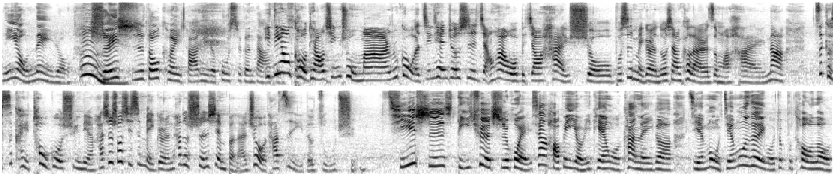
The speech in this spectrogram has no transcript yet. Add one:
你有内容，嗯随时都可以把你的故事跟大家一定要口条清楚吗？如果我今天就是讲话我比较害羞，不是每个人都像克莱尔这么嗨，那这个是可以透过训练，还是说其实每个人他的声线本来就有他自己的族群？其实的确是会，像好比有一天我看了一个节目，节目这里我就不透露。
